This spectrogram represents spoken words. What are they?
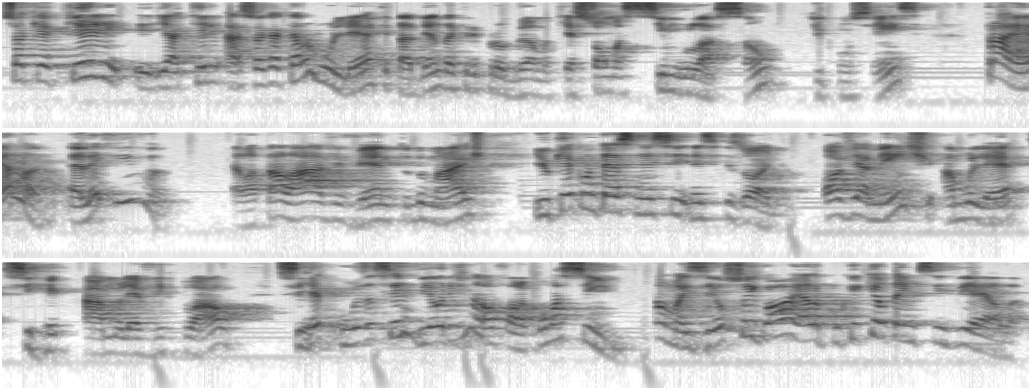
Só que aquele e aquele, só que aquela mulher que está dentro daquele programa, que é só uma simulação de consciência, para ela, ela é viva. Ela tá lá vivendo e tudo mais. E o que acontece nesse, nesse episódio? Obviamente, a mulher, se a mulher virtual se recusa a servir a original. Fala, como assim? Não, mas eu sou igual a ela, por que, que eu tenho que servir ela?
